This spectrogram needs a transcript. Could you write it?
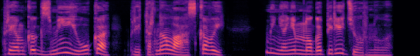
прям как змеюка, приторно-ласковый. Меня немного передёрнуло.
